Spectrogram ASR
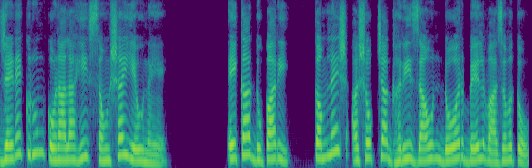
जेणेकरून कोणालाही संशय येऊ नये. एका दुपारी कमलेश अशोकच्या घरी जाऊन डोअर बेल वाजवतो.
